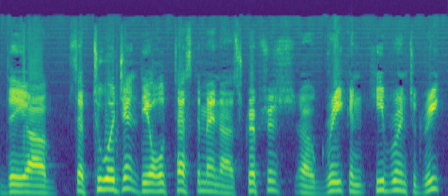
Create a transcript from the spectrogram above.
the uh, Septuagint, the Old Testament uh, scriptures, uh, Greek and Hebrew into Greek.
